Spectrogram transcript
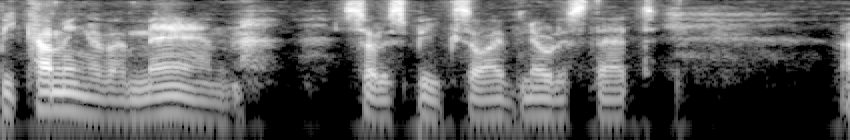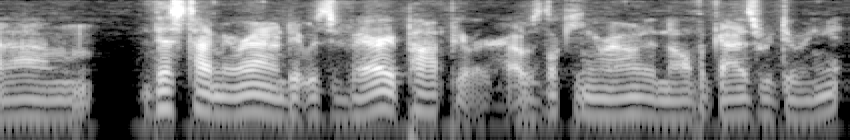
becoming of a man, so to speak. So I've noticed that um, this time around it was very popular. I was looking around, and all the guys were doing it.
